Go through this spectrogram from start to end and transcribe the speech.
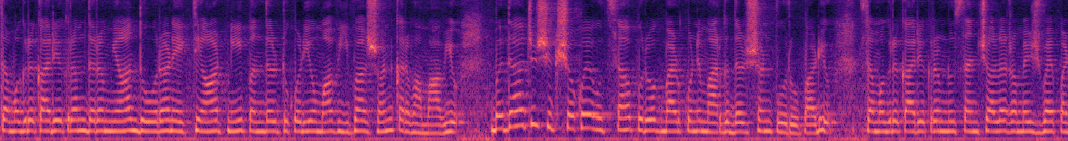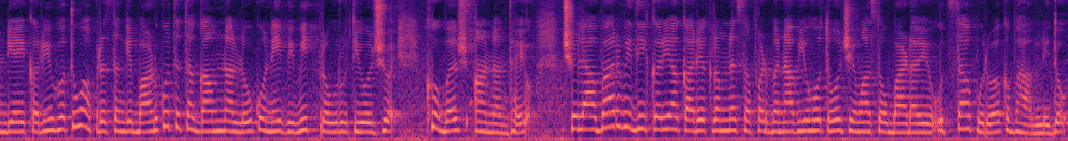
સમગ્ર કાર્યક્રમ દરમિયાન ધોરણ એકથી આઠની પંદર ટુકડીઓમાં વિભાજન કરવામાં આવ્યું. બધા જ શિક્ષકોએ ઉત્સાહપૂર્વક બાળકોને માર્ગદર્શન પૂરું પાડ્યું. સમગ્ર કાર્યક્રમનું સંચાલન રમેશભાઈ પંડ્યાએ કર્યું હતું. આ પ્રસંગે બાળકો તથા ગામના લોકોને વિવિધ પ્રવૃત્તિઓ જોઈ ખૂબ જ આનંદ થયો. છેલ્લા આભાર વિધિ કરી આ કાર્યક્રમને સફળ બનાવ્યો હતો, જેમાં સૌ બાળાઓએ ઉત્સાહપૂર્વક ભાગ લીધો.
